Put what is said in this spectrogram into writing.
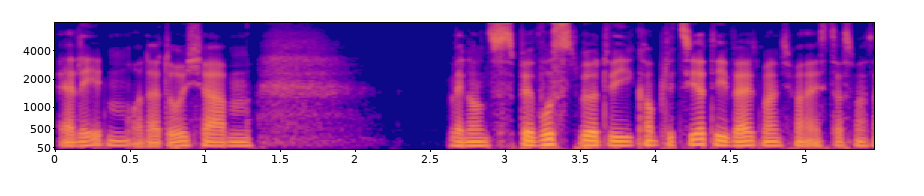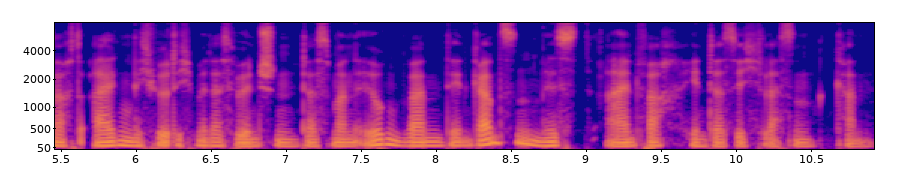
erleben oder durchhaben, wenn uns bewusst wird, wie kompliziert die Welt manchmal ist, dass man sagt, eigentlich würde ich mir das wünschen, dass man irgendwann den ganzen Mist einfach hinter sich lassen kann.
